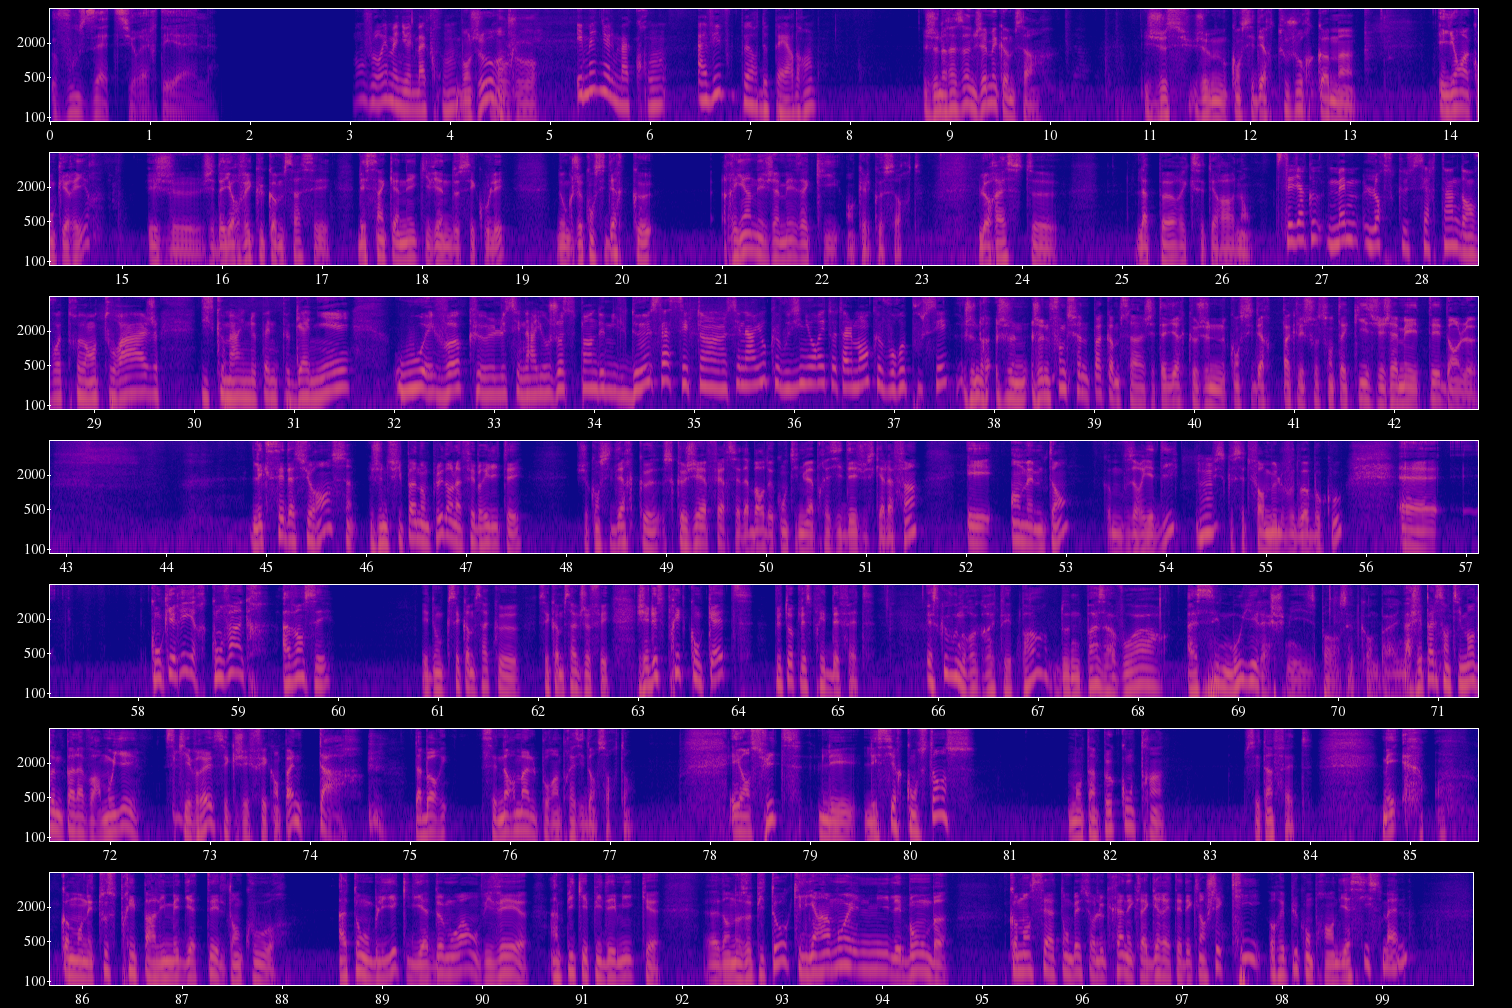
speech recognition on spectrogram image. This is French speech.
vous êtes sur RTL. Bonjour Emmanuel Macron. Bonjour. Bonjour. Emmanuel Macron, avez-vous peur de perdre? Je ne raisonne jamais comme ça. Je, suis, je me considère toujours comme ayant à conquérir. Et j'ai d'ailleurs vécu comme ça c'est les cinq années qui viennent de s'écouler. Donc je considère que rien n'est jamais acquis, en quelque sorte. Le reste, euh, la peur, etc., non. C'est-à-dire que même lorsque certains dans votre entourage disent que Marine Le Pen peut gagner ou évoquent euh, le scénario Jospin 2002, ça c'est un scénario que vous ignorez totalement, que vous repoussez? Je ne, je ne- je ne fonctionne pas comme ça. C'est-à-dire que je ne considère pas que les choses sont acquises. J'ai jamais été dans le l'excès d'assurance. Je ne suis pas non plus dans la fébrilité. Je considère que ce que j'ai à faire, c'est d'abord de continuer à présider jusqu'à la fin, et en même temps, comme vous auriez dit, Mhm. puisque cette formule vous doit beaucoup, euh, conquérir, convaincre, avancer. Et donc c'est comme ça que c'est comme ça que je fais. J'ai l'esprit de conquête plutôt que l'esprit de défaite. Est-ce que vous ne regrettez pas de ne pas avoir assez mouillé la chemise pendant cette campagne? Bah, j'ai pas le sentiment de ne pas l'avoir mouillé. Ce qui est vrai, c'est que j'ai fait campagne tard. D'abord, c'est normal pour un président sortant. Et ensuite, les, les circonstances m'ont un peu contraint. C'est un fait. Mais comme on est tous pris par l'immédiateté et le temps court, a-t-on oublié qu'il y a deux mois, on vivait un pic épidémique euh, dans nos hôpitaux, qu'il y a un mois et demi, les bombes commençaient à tomber sur l'Ukraine et que la guerre était déclenchée? Qui aurait pu comprendre, il y a six semaines,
